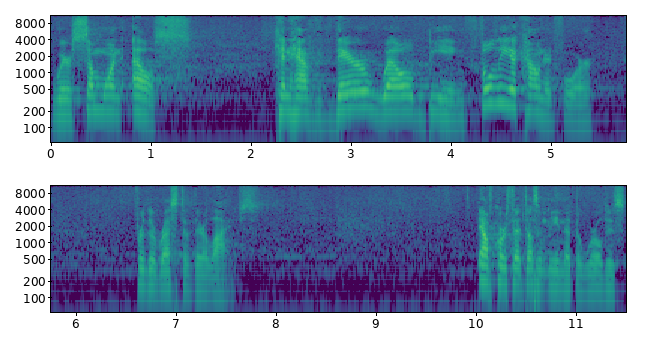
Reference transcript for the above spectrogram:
where someone else can have their well being fully accounted for for the rest of their lives. Now, of course, that doesn't mean that the world is,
